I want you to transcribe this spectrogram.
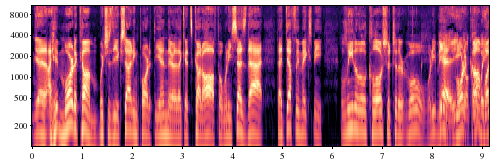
Yeah, I hit more to come, which is the exciting part at the end there that gets cut off. But when he says that, that definitely makes me lean a little closer to the. Whoa, what do you mean? Yeah, you More to gonna come, come. with, you What-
